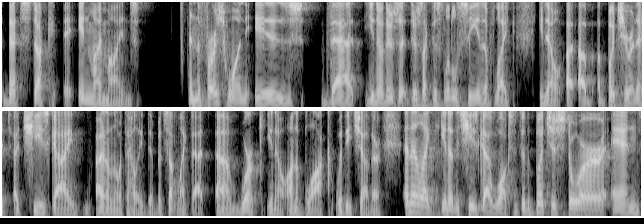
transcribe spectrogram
that stuck in my mind, and the first one is that you know there's a there's like this little scene of like you know a, a butcher and a, a cheese guy I don't know what the hell he did but something like that um, work you know on a block with each other and then like you know the cheese guy walks into the butcher store and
